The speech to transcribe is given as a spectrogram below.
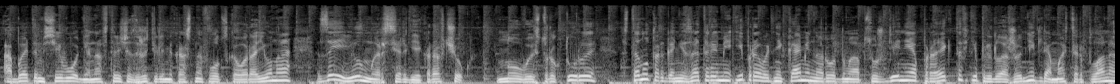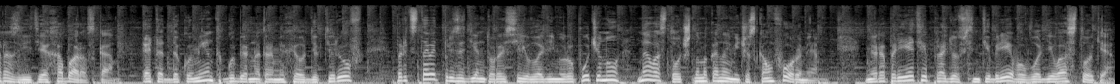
Об этом сегодня на встрече с жителями Краснофлотского района заявил мэр Сергей Кравчук. Новые структуры станут организаторами и проводниками народного обсуждения проектов и предложений для мастер-плана развития Хабаровска. Этот документ губернатор Михаил Дегтярев представит президенту России Владимиру Путину на Восточном экономическом форуме. Мероприятие пройдет в сентябре во Владивостоке.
